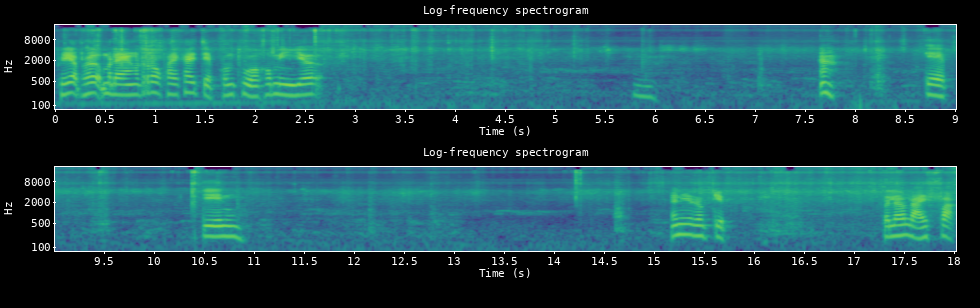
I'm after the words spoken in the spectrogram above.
เพลียเพลอะแมลงโรคภัยไข้เจ็บของถั่วเขามีเยอะ อืมอะ เก็บ กิน อันนี้เราเก็บ ไปแล้วหลายฝัก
